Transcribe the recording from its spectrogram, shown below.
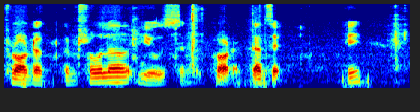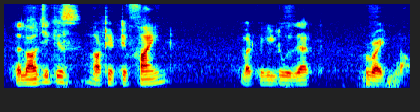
product controller use single product. That's it okay? The logic is not yet defined but we will do that right now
